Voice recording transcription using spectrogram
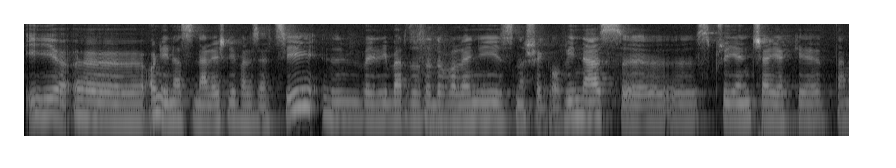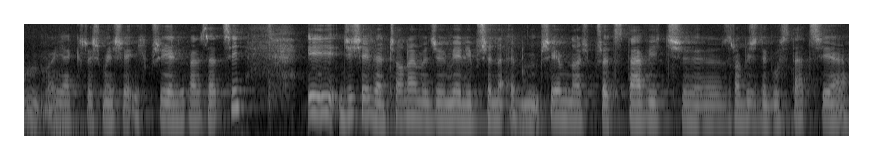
I e, oni nas znaleźli w Alzacji. Y, Byli bardzo zadowoleni z naszego wina, z, z przyjęcia, jakie tam, jak żeśmy się ich przyjęli w Alzacji. I dzisiaj wieczorem będziemy mieli przyjemność przedstawić, e, zrobić degustację e,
